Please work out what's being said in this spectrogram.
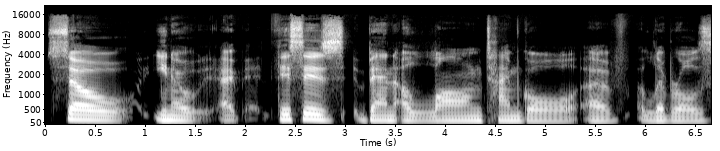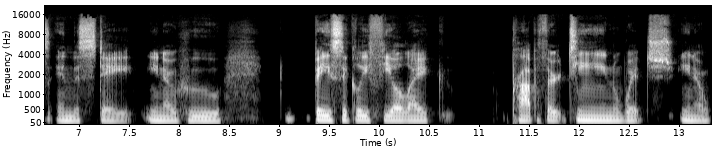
So, you know, I, this has been a long time goal of liberals in the state, you know, who basically feel like Prop 13, which you know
